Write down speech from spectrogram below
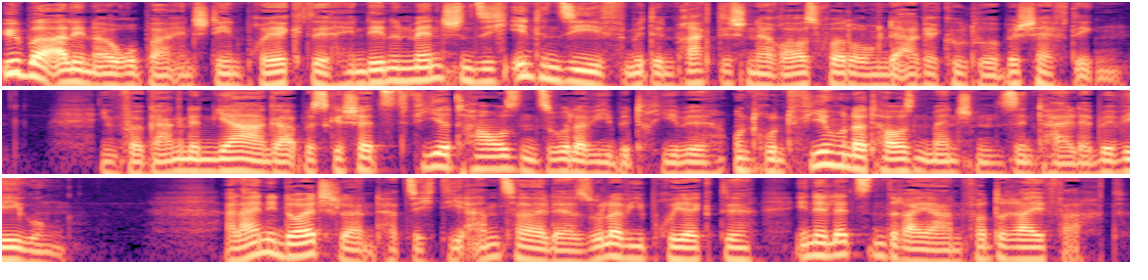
Überall in Europa entstehen Projekte, in denen Menschen sich intensiv mit den praktischen Herausforderungen der Agrikultur beschäftigen. Im vergangenen Jahr gab es geschätzt 4000 Solavi-Betriebe und rund 400.000 Menschen sind Teil der Bewegung. Allein in Deutschland hat sich die Anzahl der Solavi-Projekte in den letzten drei Jahren verdreifacht.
